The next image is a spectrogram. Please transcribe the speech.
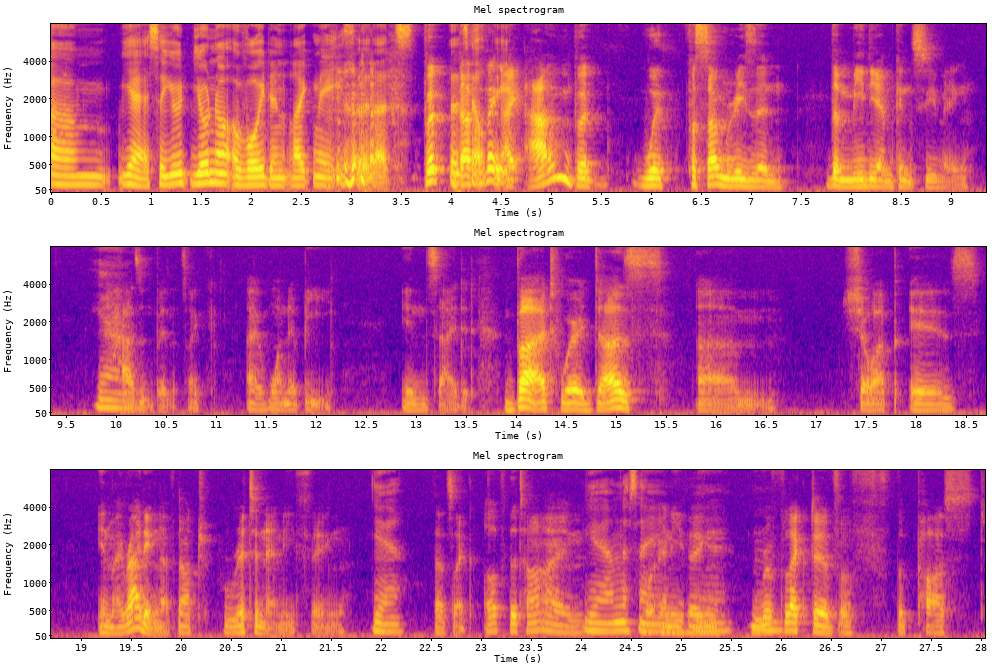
Um, yeah, so you're you're not avoidant like me, so that's But That's that's, the thing. I am, but with for some reason, the medium consuming yeah, hasn't been. It's like I want to be inside it. But where it does um, show up is in my writing. I've not written anything yeah, that's like of the time yeah. I'm the same. or anything yeah. Mm. reflective of the past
